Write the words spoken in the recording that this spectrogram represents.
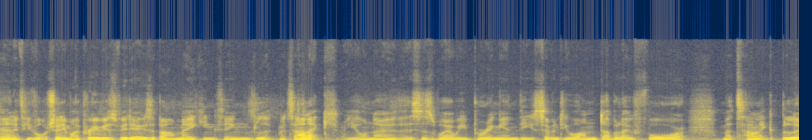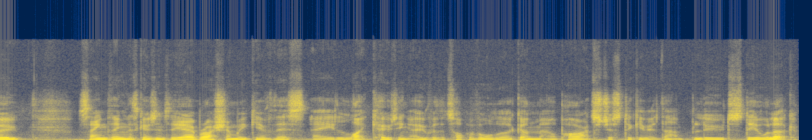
And if you've watched any of my previous videos about making things look metallic, you'll know that this is where we bring in the 71004 metallic blue. Same thing, this goes into the airbrush and we give this a light coating over the top of all the gunmetal parts just to give it that blued steel look.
